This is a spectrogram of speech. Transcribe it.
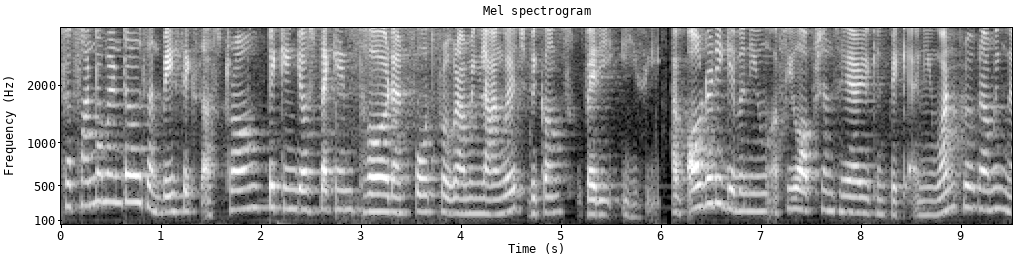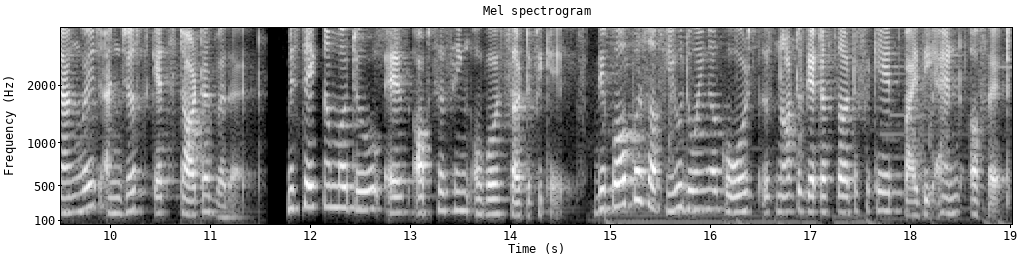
If your fundamentals and basics are strong, picking your second, third, and fourth programming language becomes very easy. I've already given you a few options here. You can pick any one programming language and just get started with it. Mistake number two is obsessing over certificates. The purpose of you doing a course is not to get a certificate by the end of it.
